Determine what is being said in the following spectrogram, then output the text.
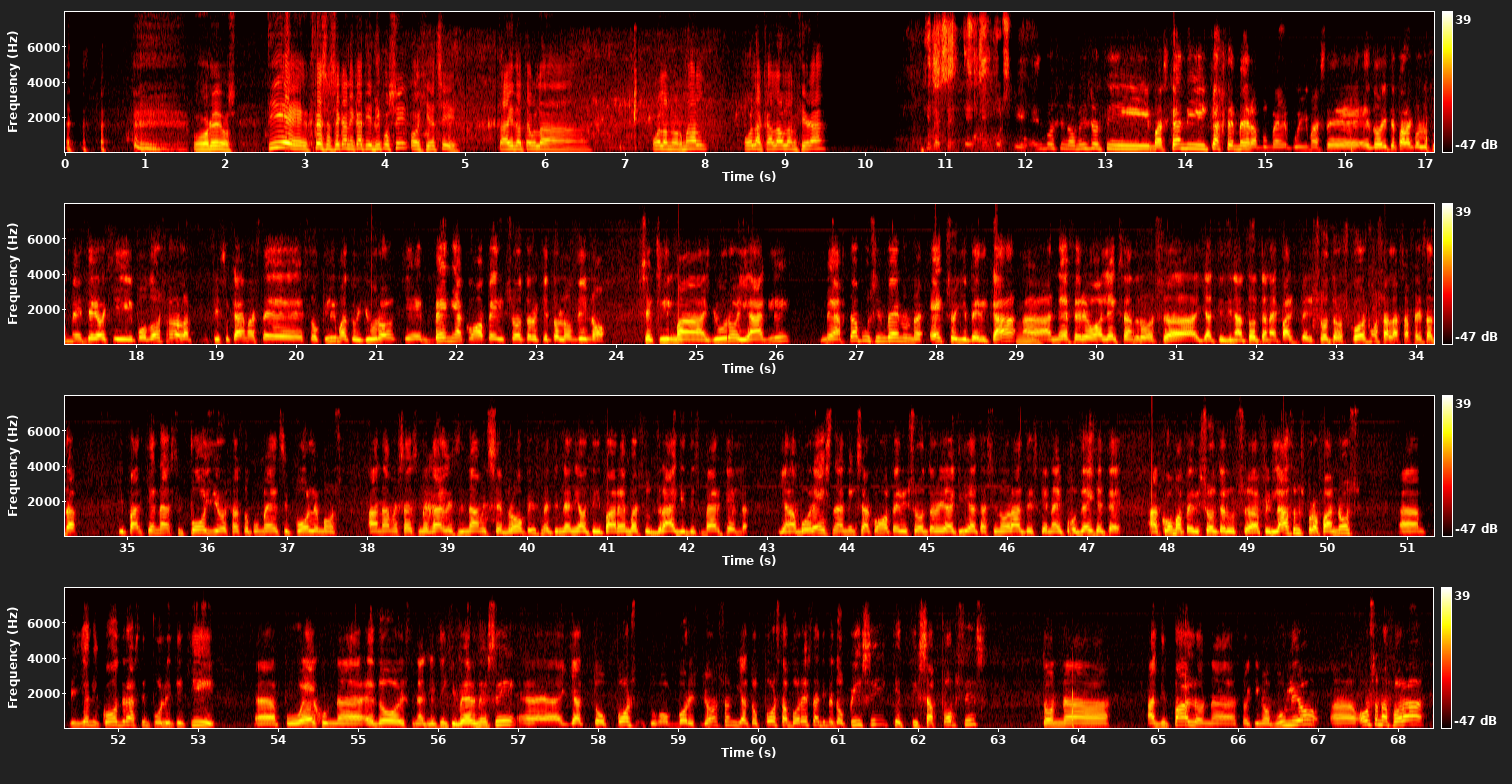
Ωραίος. Τι, ε, χθες σας έκανε κάτι εντύπωση, όχι έτσι. Τα είδατε όλα, όλα normal, όλα καλά, όλα ανθυρά; Κοίταξε, εντύπωση. Εντύπωση νομίζω ότι μας κάνει κάθε μέρα που, που είμαστε εδώ. Είτε παρακολουθούμε είτε όχι ποδόσφαιρο, αλλά φυσικά είμαστε στο κλίμα του Euro και μπαίνει ακόμα περισσότερο και το Λονδίνο σε κλίμα Euro, οι Άγγλοι. Με αυτά που συμβαίνουν έξω γηπαιδικά, ναι. ανέφερε ο Αλέξανδρος για τη δυνατότητα να υπάρχει περισσότερος κόσμος, αλλά σαφέστατα υπάρχει ένας υπόγειος, ας το πούμε έτσι, πόλεμος ανάμεσα στις μεγάλες δυνάμεις της Ευρώπης, με την έννοια ότι η παρέμβαση του Ντράγκη της Μέρκελ για να μπορέσει να ανοίξει ακόμα περισσότερο η Αγγλία τα σύνορά της και να υποδέχεται ακόμα περισσότερους ε, φιλάθλους, προφανώς ε, πηγαίνει κόντρα στην πολιτική ε, που έχουν εδώ στην αγγλική κυβέρνηση για το πώς, του Μπόρις Τζόνσον για το πώς θα μπορέσει να αντιμετωπίσει και τις απόψεις των αντιπάλων στο Κοινοβούλιο όσον αφορά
